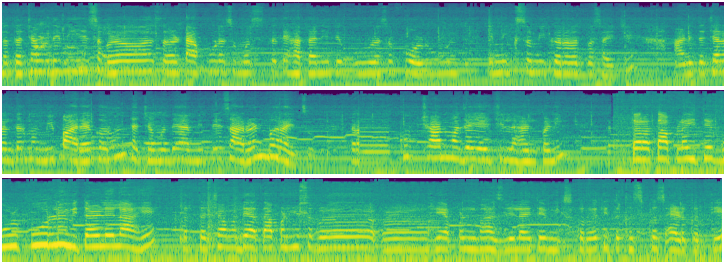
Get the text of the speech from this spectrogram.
तर त्याच्यामध्ये मी हे सगळं टाकून असं मस्त ते हाताने ते गूळ असं फोडून ते मिक्स मी करत बसायचे. आणि त्याच्यानंतर मम्मी पाऱ्या करून त्याच्यामध्ये आम्ही ते सारण भरायचो. तर खूप छान मजा यायची लहानपणी. तर आता आपला इथे गूळ पूर्ण वितळलेला आहे. तर त्याच्यामध्ये आता आपण हे सगळं हे आपण भाजलेलं आहे ते मिक्स करूया. तिथं खसखस ॲड करते.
